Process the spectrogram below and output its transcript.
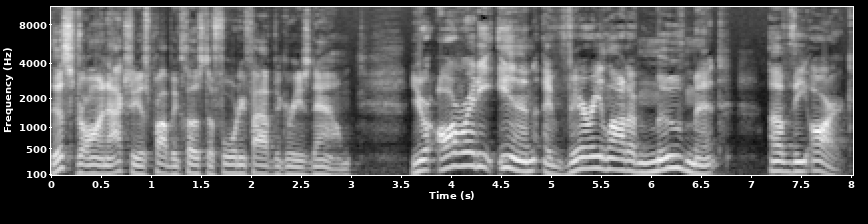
This drawing actually is probably close to 45 degrees down. You're already in a very lot of movement of the arc.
